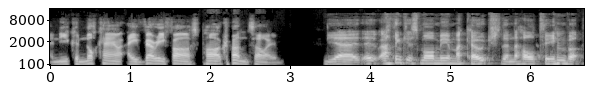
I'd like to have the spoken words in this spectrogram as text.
and you can knock out a very fast park run time yeah, it, I think it's more me and my coach than the whole team, but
